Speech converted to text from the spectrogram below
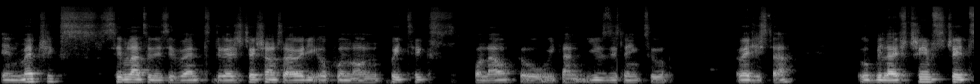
in Matrix similar to this event, the registrations are already open on Pretix for now, so we can use this link to register. It will be live streamed straight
